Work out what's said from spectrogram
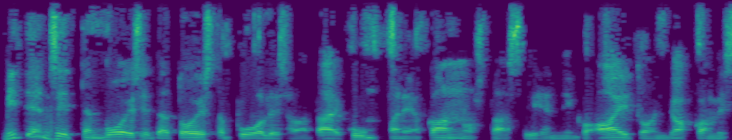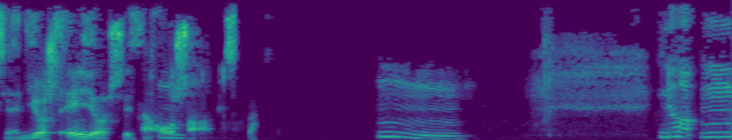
miten sitten voi sitä toista puolisoa tai kumppania kannustaa siihen niin aitoon jakamiseen, jos ei ole sitä mm. osaamista? Hmm. No, mm,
